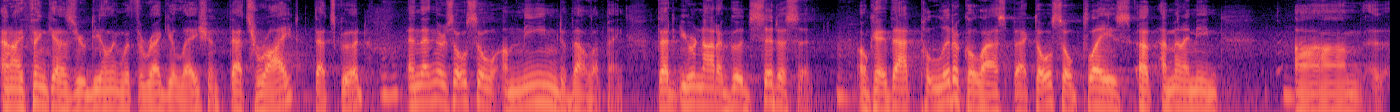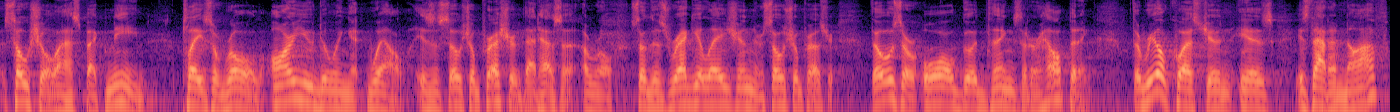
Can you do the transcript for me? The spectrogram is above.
And I think as you're dealing with the regulation, that's right, that's good. Mm-hmm. And then there's also a meme developing that you're not a good citizen. Mm-hmm. Okay, that political aspect also plays, uh, I mean, I mean, um, social aspect, meme plays a role. Are you doing it well? Is a social pressure that has a, a, role. So there's regulation, there's social pressure. Those are all good things that are helping. The real question is is that enough?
